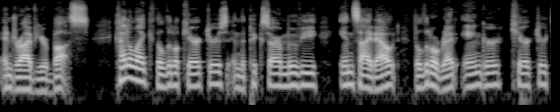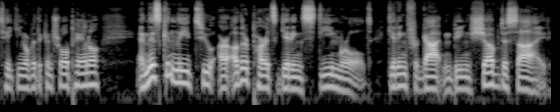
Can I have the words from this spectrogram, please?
and drive your bus. Kind of like the little characters in the Pixar movie Inside Out, the little red anger character taking over the control panel. And this can lead to our other parts getting steamrolled, getting forgotten, being shoved aside,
